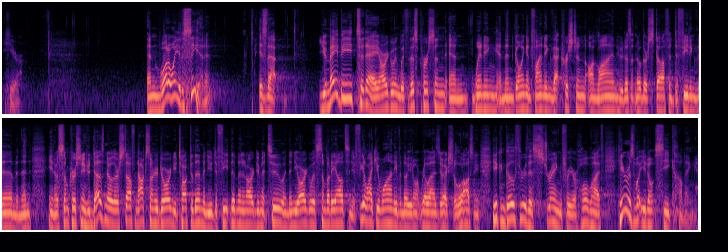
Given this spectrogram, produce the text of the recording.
here. And what I want you to see in it is that you may be today arguing with this person and winning, and then going and finding that Christian online who doesn't know their stuff and defeating them. And then, you know, some Christian who does know their stuff knocks on your door and you talk to them and you defeat them in an argument too. And then you argue with somebody else and you feel like you won, even though you don't realize you actually lost. And you, you can go through this string for your whole life. Here is what you don't see coming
